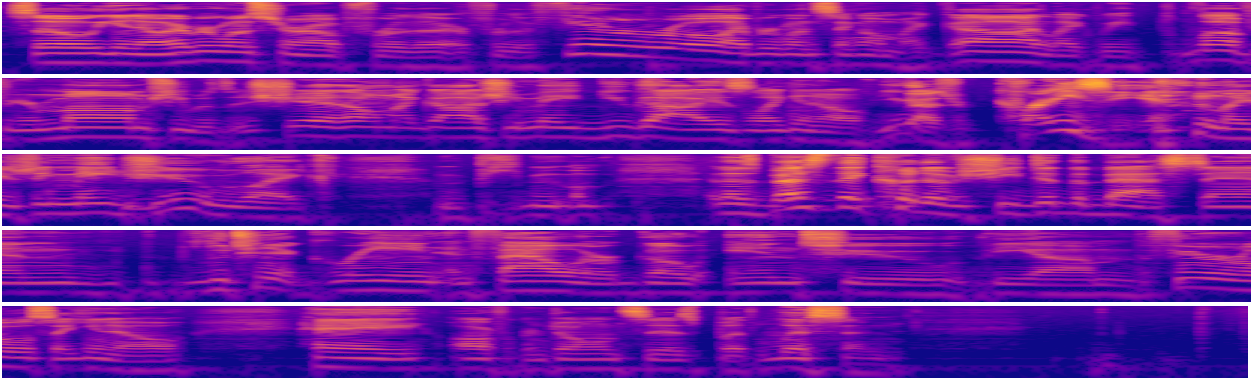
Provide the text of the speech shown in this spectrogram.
so you know everyone's showing up for the for the funeral. Everyone's saying, "Oh my god, like we love your mom. She was the shit. Oh my god, she made you guys like you know you guys are crazy, and like she made you like be- as best they could have. She did the best." And Lieutenant Green and Fowler go into the um the funeral, say, you know, "Hey, offer condolences, but listen."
